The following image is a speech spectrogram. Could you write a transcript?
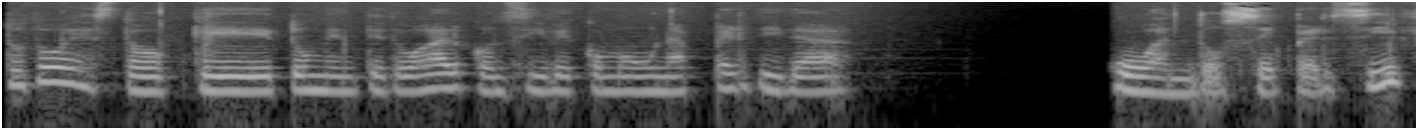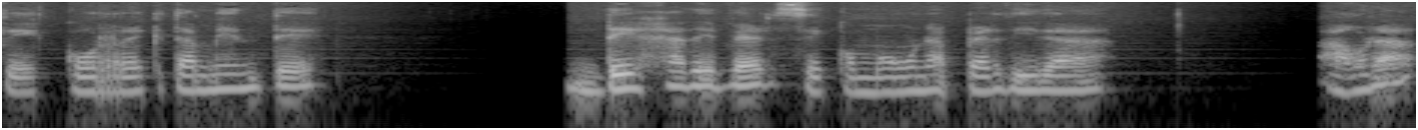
todo esto que tu mente dual concibe como una pérdida, cuando se percibe correctamente, deja de verse como una pérdida. Ahora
